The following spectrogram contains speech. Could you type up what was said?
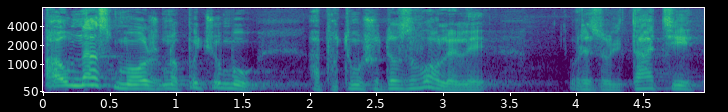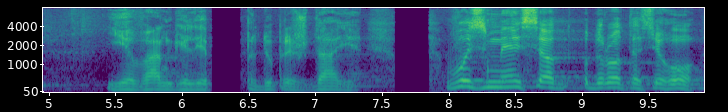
А у нас можна. Почому? А тому, що дозволили. В результаті Євангеліє предупреждає. Возьмеся від рота цього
